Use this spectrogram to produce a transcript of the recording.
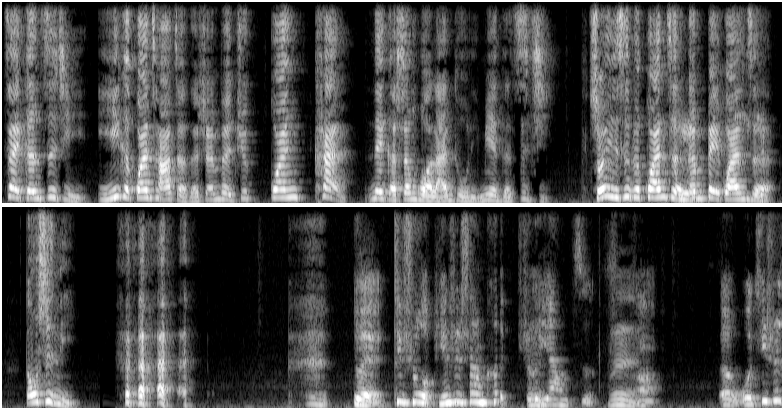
再跟自己以一个观察者的身份去观看那个生活蓝图里面的自己。所以是不是观者跟被观者？都是你，对，其实我平时上课这个样子，嗯。嗯，呃，我其实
